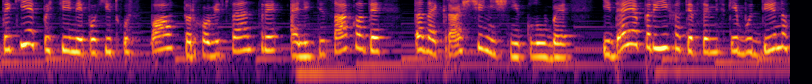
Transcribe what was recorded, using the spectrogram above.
такі як постійний похід у спа, торгові центри, елітні заклади та найкращі нічні клуби. Ідея переїхати в заміський будинок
